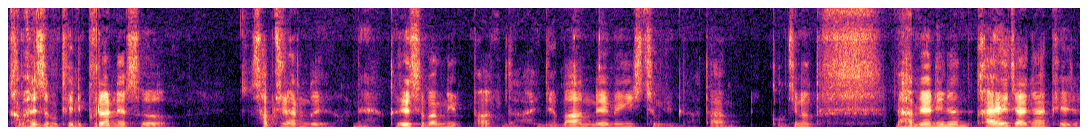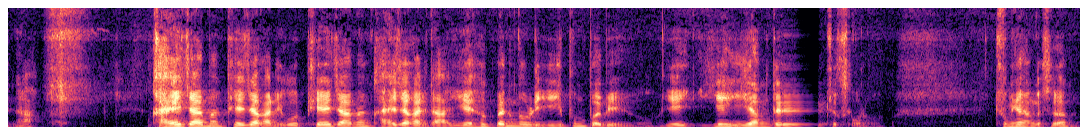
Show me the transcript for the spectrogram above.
가만히 있으면 괜히 불안해서 삽질하는 거예요. 네. 그래서 박님 반갑습니다. 이제 44명이 시청 중입니다. 다음 곡지는 남현이는 가해자냐 피해자냐. 가해자면 피해자가 아니고 피해자면 가해자가 아니다. 이게 흑백 논리 이분법이에요. 이게 이양대립적 사고로. 중요한 것은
